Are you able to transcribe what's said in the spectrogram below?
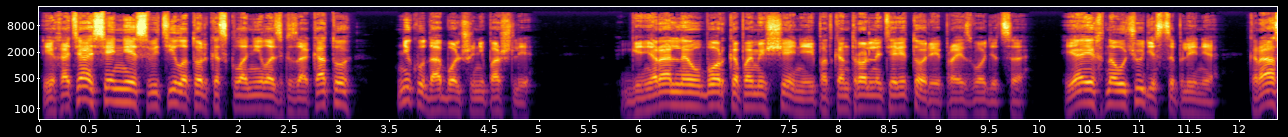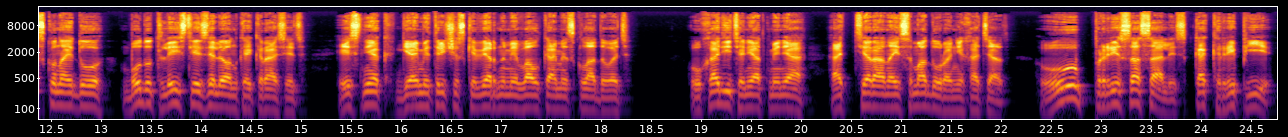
И хотя осеннее светило только склонилось к закату, никуда больше не пошли. Генеральная уборка помещений и подконтрольной территории производится. Я их научу дисциплине. Краску найду, будут листья зеленкой красить и снег геометрически верными волками складывать. Уходить они от меня, от тирана и самодура не хотят. У, присосались, как репьи.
